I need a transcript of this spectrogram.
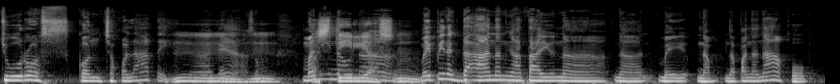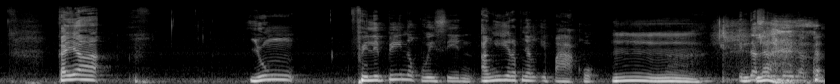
churros con chocolate. Mm, Ah, kaya, so, mm. malinaw Pastillas, na mm. may pinagdaanan nga tayo na na may na, na pananakop. Kaya yung Filipino cuisine, ang hirap niyang ipako. Hmm. In the same way na pag,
